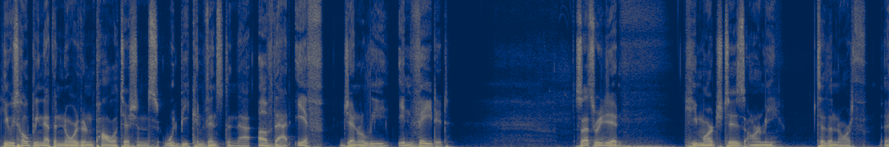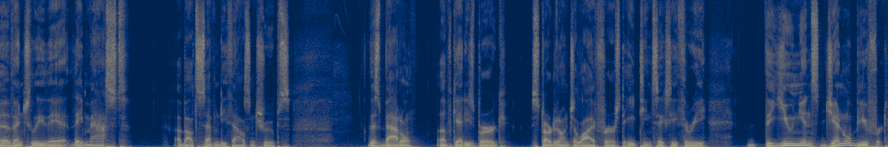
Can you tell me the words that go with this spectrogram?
He was hoping that the northern politicians would be convinced in that of that if General Lee invaded. So that's what he did. He marched his army to the north. Eventually, they they massed about seventy thousand troops. This battle of Gettysburg started on July first, eighteen sixty three. The Union's General Buford,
